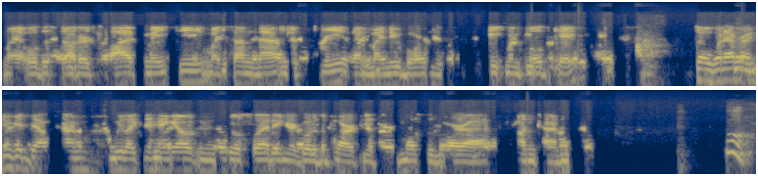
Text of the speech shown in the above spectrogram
my oldest daughter is five, Macy. My son Nash is three, and then my newborn is eight month old Kay. So whenever I do get downtime, we like to hang out and go sledding or go to the park. That's most of our uh, fun time. Cool.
